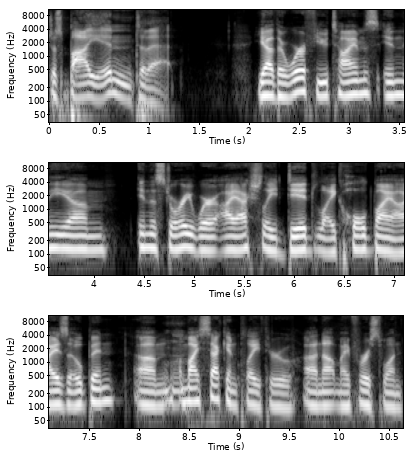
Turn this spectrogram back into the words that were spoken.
just buy into that Yeah, there were a few times in the um in the story where I actually did like hold my eyes open. Um Mhm. my second playthrough, uh not my first one.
